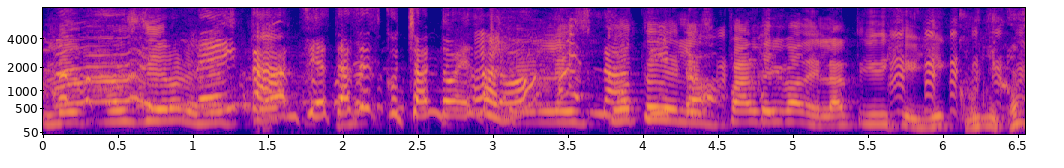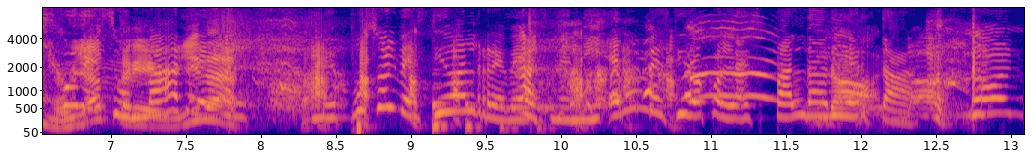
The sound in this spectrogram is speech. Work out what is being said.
Le pusieron el escote. Nathan, si estás escuchando esto. El escote de la espalda iba adelante. Y yo dije, oye, coño, muy atrevida. Me puso el vestido al revés, Neni. Era un vestido con la espalda abierta. No, no.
